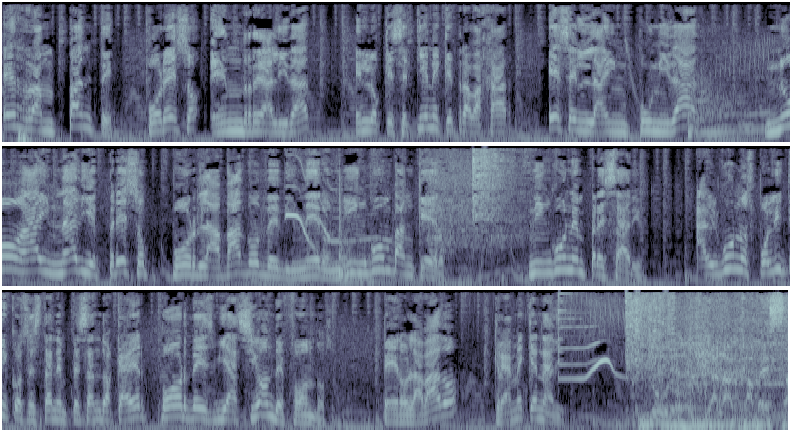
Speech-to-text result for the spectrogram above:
es rampante. Por eso, en realidad, en lo que se tiene que trabajar es en la impunidad. No hay nadie preso por lavado de dinero, ningún banquero, ningún empresario. Algunos políticos están empezando a caer por desviación de fondos, pero lavado, créame que nadie. Duro y a la cabeza.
